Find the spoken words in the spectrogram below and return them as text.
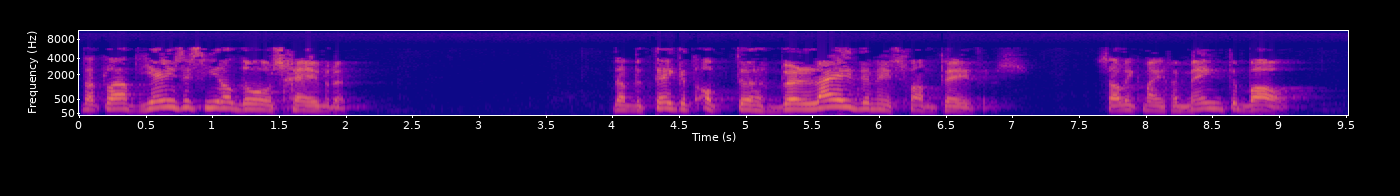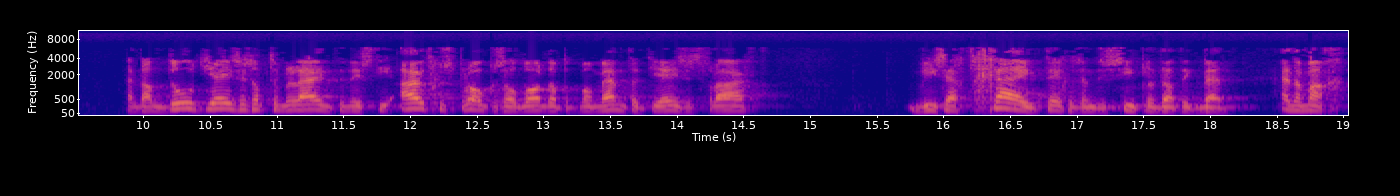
dat laat Jezus hier al doorschemeren. Dat betekent op de beleidenis van Petrus zal ik mijn gemeente bouwen. En dan doelt Jezus op de beleidenis die uitgesproken zal worden op het moment dat Jezus vraagt, wie zegt gij tegen zijn discipelen dat ik ben? En dan mag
